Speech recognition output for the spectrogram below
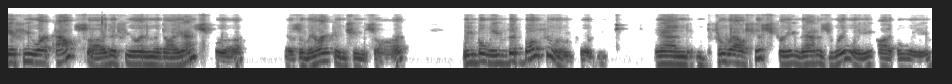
If you are outside, if you're in the diaspora, as American Jews are, we believe that both are important. And throughout history, that has really, I believe,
